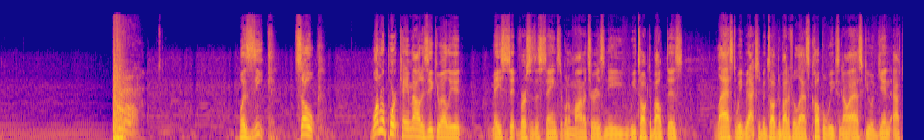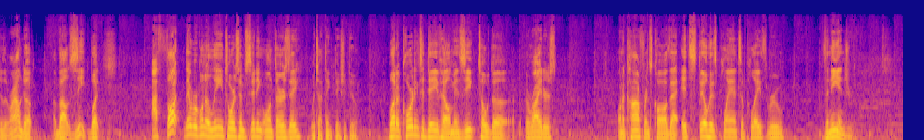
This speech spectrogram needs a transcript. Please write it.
But Zeke. So one report came out Ezekiel Elliott may sit versus the Saints. They're going to monitor his knee. We talked about this last week. We've actually been talking about it for the last couple weeks, and I'll ask you again after the roundup about Zeke. But I thought they were going to lean towards him sitting on Thursday, which I think they should do. But according to Dave Helman, Zeke told the the writers on a conference call that it's still his plan to play through the knee injury.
